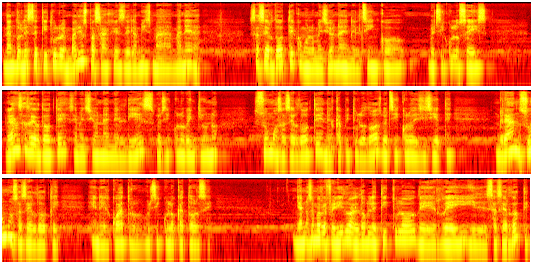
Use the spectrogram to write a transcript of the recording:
dándole este título en varios pasajes de la misma manera. Sacerdote, como lo menciona en el 5, versículo 6, gran sacerdote se menciona en el 10, versículo 21, sumo sacerdote en el capítulo 2, versículo 17, gran sumo sacerdote en el 4, versículo 14. Ya nos hemos referido al doble título de rey y de sacerdote,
